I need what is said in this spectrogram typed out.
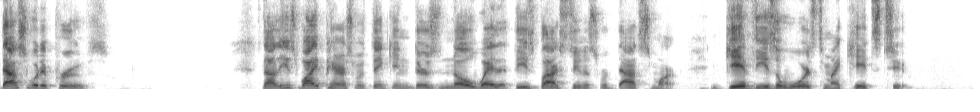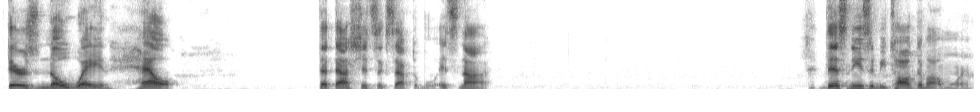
That's what it proves. Now, these white parents were thinking there's no way that these black students were that smart give these awards to my kids too. There's no way in hell that that shit's acceptable. It's not. This needs to be talked about more.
